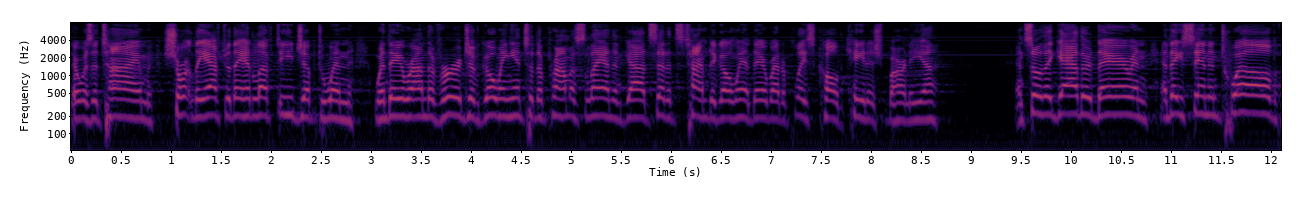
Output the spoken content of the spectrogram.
There was a time shortly after they had left Egypt when, when they were on the verge of going into the promised land, and God said it's time to go in. They were at a place called Kadesh Barnea. And so they gathered there and, and they sent in 12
